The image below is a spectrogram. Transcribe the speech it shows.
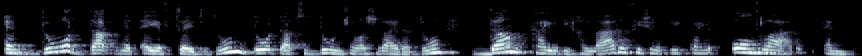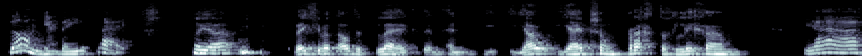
En door dat met EFT te doen, door dat te doen zoals wij dat doen, dan kan je die geladen fysiologie kan je ontladen. En dan ben je vrij. Nou ja, weet je wat altijd blijkt? En, en jou, jij hebt zo'n prachtig lichaam ja,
